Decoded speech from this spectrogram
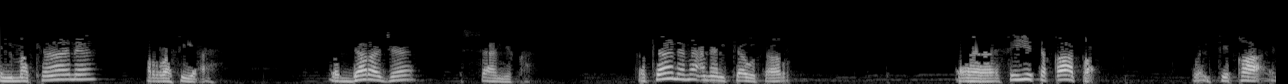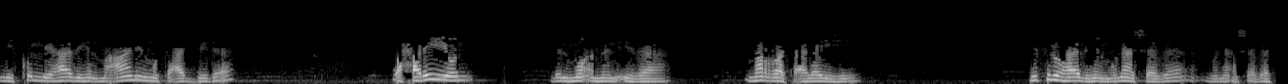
المكانة الرفيعة والدرجة السامقة. فكان معنى الكوثر آه، فيه تقاطع والتقاء لكل هذه المعاني المتعددة وحري بالمؤمن إذا مرت عليه مثل هذه المناسبة مناسبة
